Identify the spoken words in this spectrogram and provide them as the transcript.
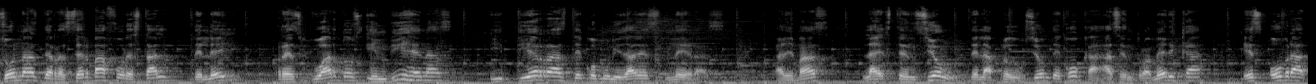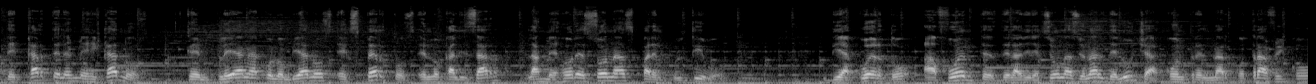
zonas de reserva forestal de ley, resguardos indígenas y tierras de comunidades negras. Además, la extensión de la producción de coca a Centroamérica es obra de cárteles mexicanos que emplean a colombianos expertos en localizar las mejores zonas para el cultivo. De acuerdo a fuentes de la Dirección Nacional de Lucha contra el Narcotráfico,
